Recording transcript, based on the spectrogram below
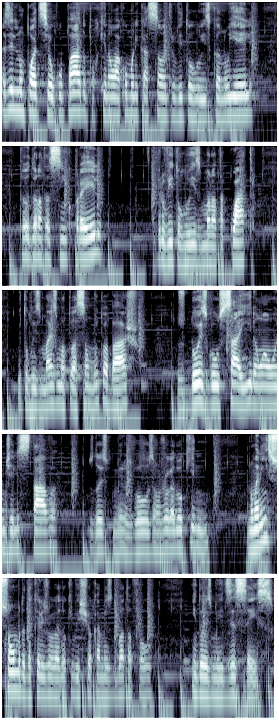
mas ele não pode ser ocupado porque não há comunicação entre o Vitor Luiz Canu e ele. Então eu dou nota 5 para ele. Para o Vitor Luiz, uma nota 4. Vitor Luiz, mais uma atuação muito abaixo. Os dois gols saíram aonde ele estava. Os dois primeiros gols. É um jogador que não é nem sombra daquele jogador que vestiu a camisa do Botafogo em 2016.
